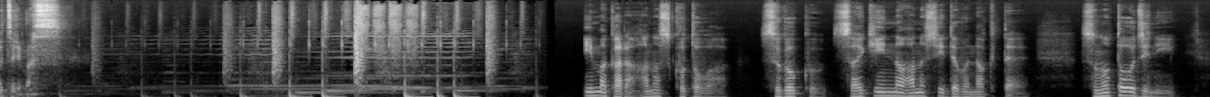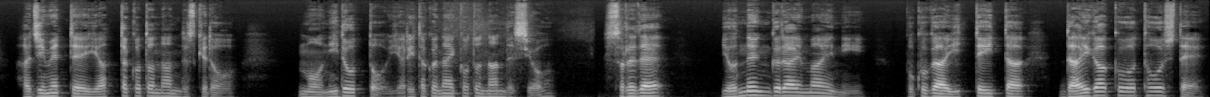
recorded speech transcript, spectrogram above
移ります。今から話すことはすごく最近の話ではなくて、その当時に初めてやったことなんですけど、もう二度とやりたくないことなんですよ。それで4年ぐらい前に僕が行っていた大学を通して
